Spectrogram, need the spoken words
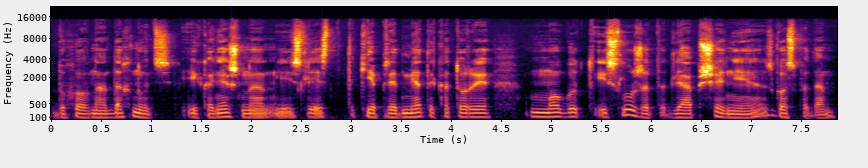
духовно отдохнуть. И, конечно, если есть такие предметы, которые могут и служат для общения с Господом,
